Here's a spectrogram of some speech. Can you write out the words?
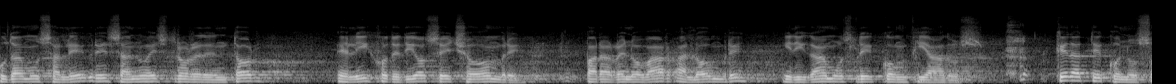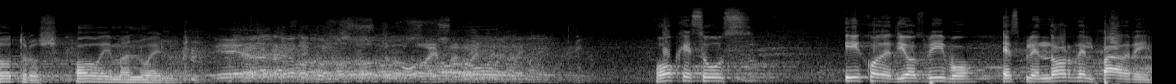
Acudamos alegres a nuestro Redentor, el Hijo de Dios hecho hombre, para renovar al hombre y digámosle confiados. Quédate con nosotros, oh Emanuel. Oh Jesús, Hijo de Dios vivo, esplendor del Padre,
